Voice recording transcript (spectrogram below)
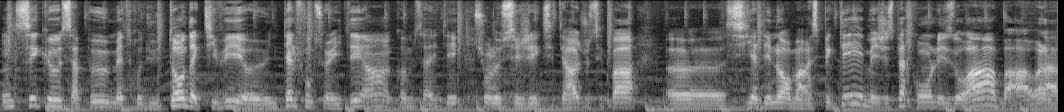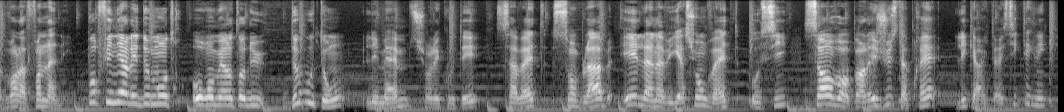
on sait que ça peut mettre du temps d'activer euh, une telle fonctionnalité, hein, comme ça a été sur le CG, etc. Je sais pas euh, s'il y a des normes à respecter, mais j'espère qu'on les aura bah, avant la fin de l'année. Pour finir, les deux montres auront bien entendu deux boutons, les mêmes sur les côtés, ça va être semblable et la navigation va être aussi, ça on va en parler juste après les caractéristiques techniques.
